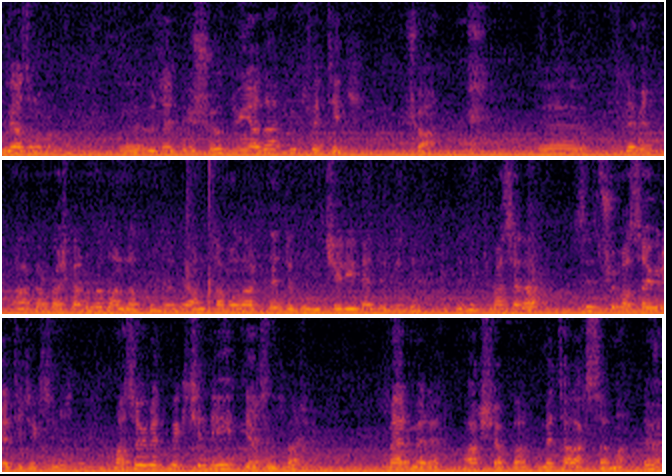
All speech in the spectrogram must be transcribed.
bu yazılımın e, özelliği şu, dünyada ilk ve tek şu an. E, demin Hakan Başkanıma da anlattım. Dedi, yani tam olarak nedir, bunun içeriği nedir dedi. Dedim ki mesela siz şu masayı üreteceksiniz. Masa üretmek için neye ihtiyacınız var? Mermere, ahşapa, metal aksama değil mi?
